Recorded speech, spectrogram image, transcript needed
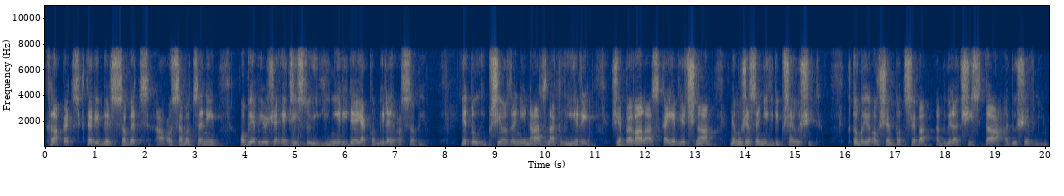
Chlapec, který byl sobec a osamocený, objevil, že existují jiní lidé jako milé osoby. Je tu i přirozený náznak víry, že prvá láska je věčná, nemůže se nikdy přerušit. K tomu je ovšem potřeba, aby byla čistá a duševní.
